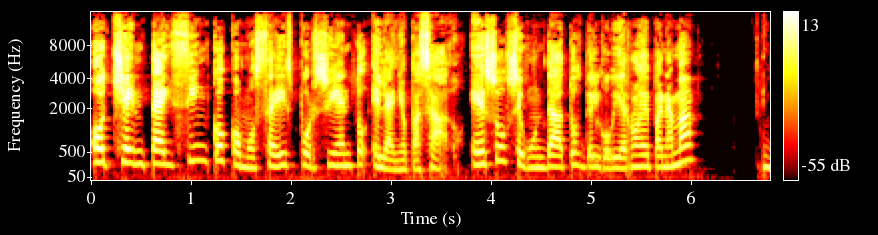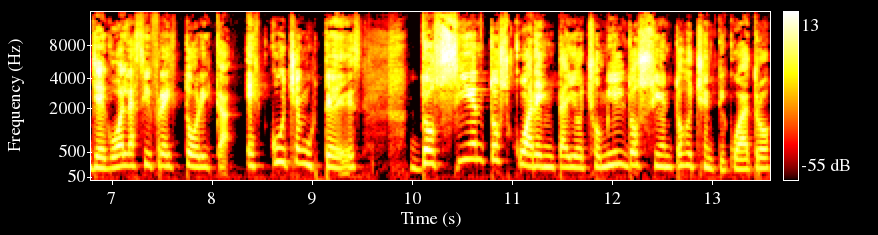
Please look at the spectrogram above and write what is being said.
85,6% el año pasado. Eso según datos del gobierno de Panamá llegó a la cifra histórica, escuchen ustedes, 248.284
